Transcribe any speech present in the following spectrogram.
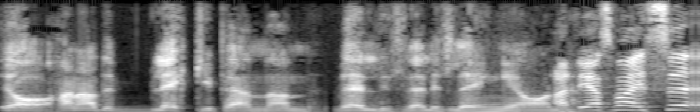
ja han hade bläck i pennan väldigt, väldigt länge Arne. Andreas Weise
